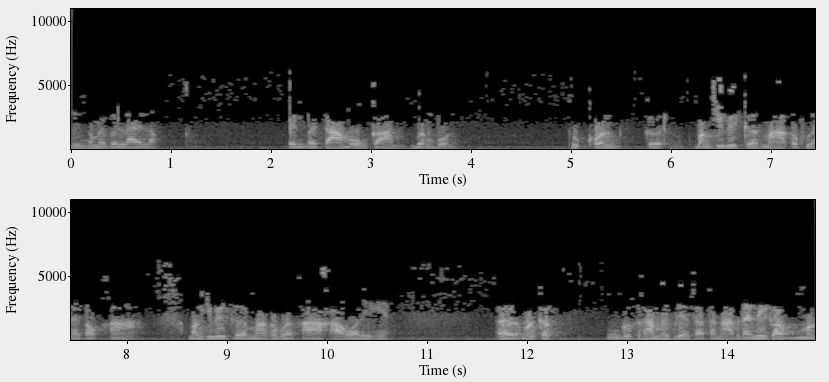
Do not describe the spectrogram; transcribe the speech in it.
อื่นก็ไม่เป็นไรหรอก เป็นไปตามองค์การเบื้องบน ทุกคนเกิดบางชีวิตเกิดมาก็เพื่อให้เขาฆ่า บางชีวิตเกิดมาก็เพื่อฆ่าเขาอะไรเงี้ยเออ มันก็มันก็ทำให้เปลี่ยนศาสนาไปได้นี่ก็มัน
